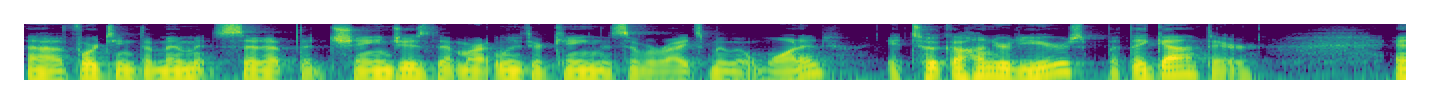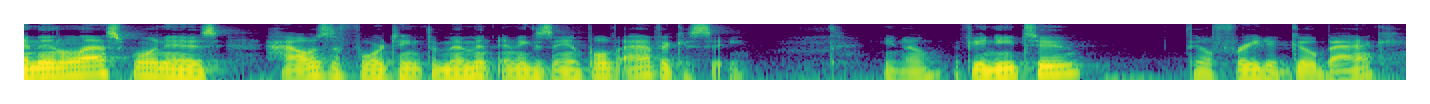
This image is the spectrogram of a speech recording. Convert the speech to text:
uh, 14th Amendment set up the changes that Martin Luther King, the civil rights movement, wanted. It took 100 years, but they got there. And then the last one is how is the 14th Amendment an example of advocacy? You know, if you need to, feel free to go back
